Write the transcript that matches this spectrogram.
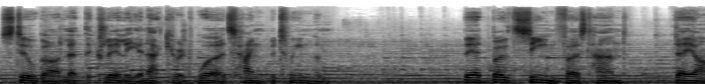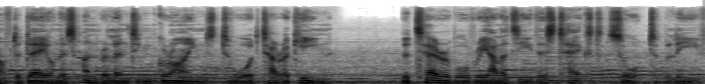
Stilgar let the clearly inaccurate words hang between them. They had both seen firsthand, day after day on this unrelenting grind toward Tarakeen, the terrible reality this text sought to believe.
